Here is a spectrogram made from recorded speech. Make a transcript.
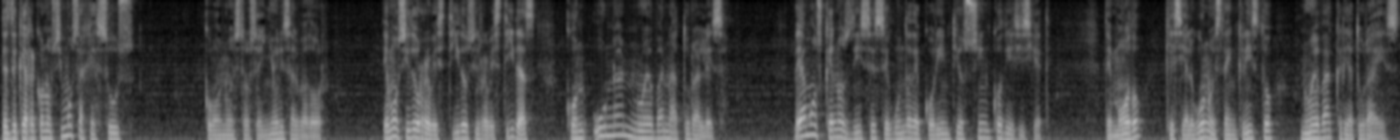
Desde que reconocimos a Jesús como nuestro Señor y Salvador, hemos sido revestidos y revestidas con una nueva naturaleza. Veamos qué nos dice 2 de Corintios 5:17. De modo que si alguno está en Cristo, nueva criatura es.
